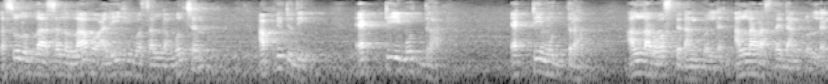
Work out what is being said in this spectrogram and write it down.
রাসুল্লাহ সাল্লাহ আলিহি ওয়াসাল্লাম বলছেন, আপনি যদি একটি মুদ্রা একটি মুদ্রা আল্লাহর ওয়াস্তে দান করলেন, আল্লাহর রাস্তায় দান করলেন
